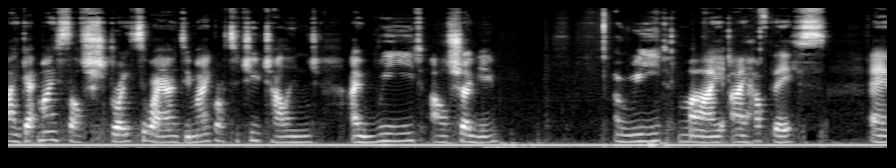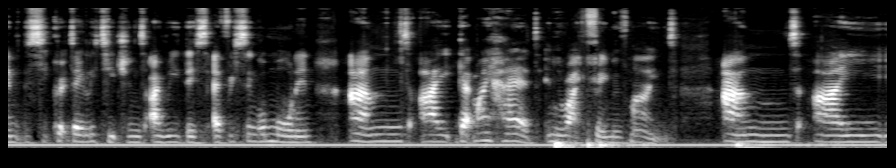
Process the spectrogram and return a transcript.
I get myself straight away. I do my gratitude challenge. I read, I'll show you. I read my, I have this um, the Secret Daily Teachings. I read this every single morning and I get my head in the right frame of mind. And I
